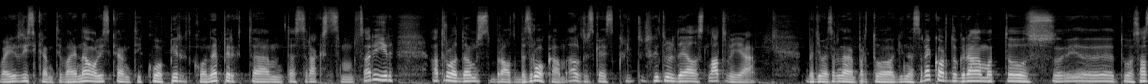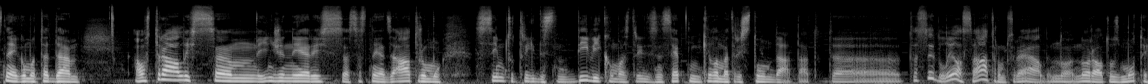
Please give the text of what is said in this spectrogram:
vai ir riskanti vai nav riskanti, ko pirkt, ko nepirkt. Tas raksts mums arī ir atrodams. Brauc bez rokām, elektriskais skrituļdēlis Latvijā. Bet, ja mēs runājam par to Guinness rekordu grāmatus, to sasniegumu, tad Austrālis um, inženieris sasniedza ātrumu 132,37 km/h. Tātad, uh, tas ir liels ātrums reāli no, noraut uz muti.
